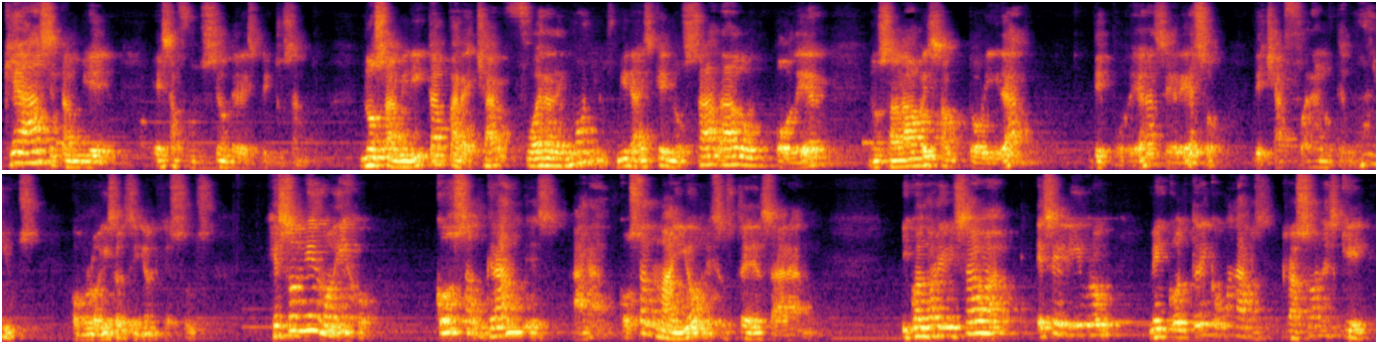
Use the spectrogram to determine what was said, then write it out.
¿Qué hace también esa función del Espíritu Santo? Nos habilita para echar fuera demonios. Mira, es que nos ha dado poder, nos ha dado esa autoridad de poder hacer eso, de echar fuera los demonios, como lo hizo el Señor Jesús. Jesús mismo dijo, cosas grandes harán, cosas mayores ustedes harán. Y cuando revisaba ese libro, me encontré con unas razones que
